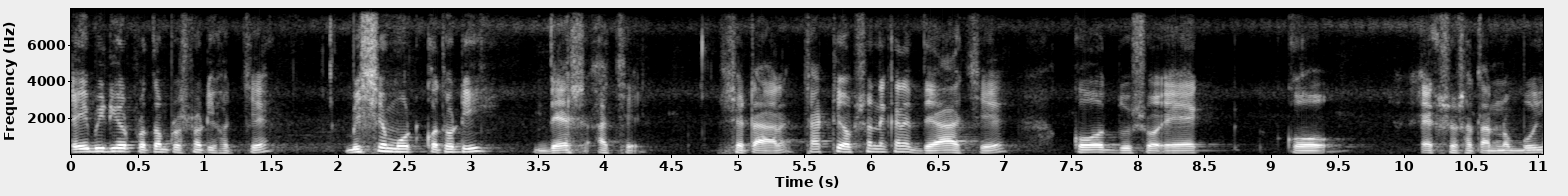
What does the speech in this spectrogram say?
এই ভিডিওর প্রথম প্রশ্নটি হচ্ছে, বিশ্বে মোট কতটি দেশ আছে? সেটার চারটি অপশন এখানে দেয়া আছে, ক দুশো এক, ক একশো সাতানব্বই,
